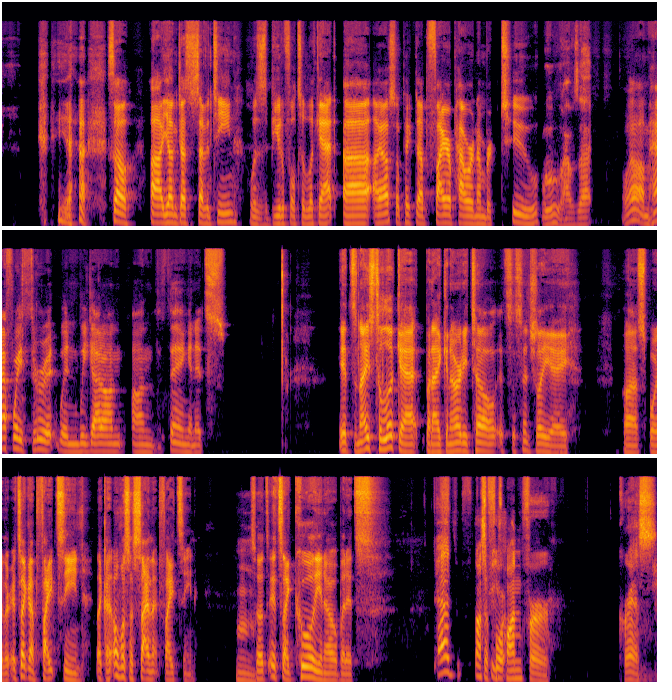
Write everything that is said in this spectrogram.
yeah. So uh, Young Justice 17 was beautiful to look at. Uh, I also picked up Firepower number two. Ooh, how was that? Well, I'm halfway through it when we got on on the thing, and it's it's nice to look at, but I can already tell it's essentially a uh, spoiler. It's like a fight scene, like a, almost a silent fight scene. Hmm. So it's it's like cool, you know, but it's that must be for, fun for Chris.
